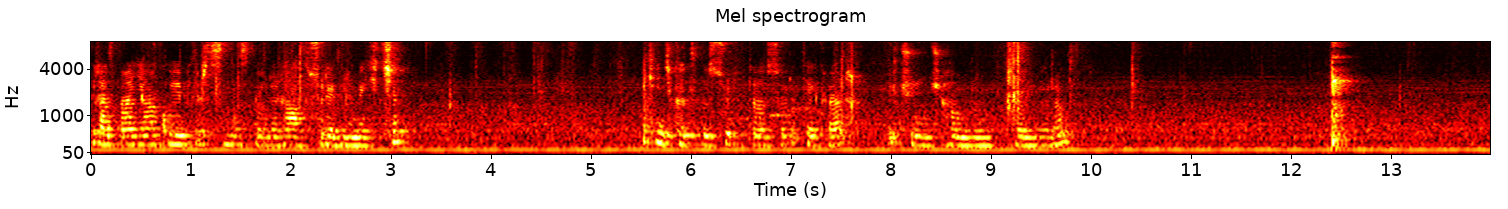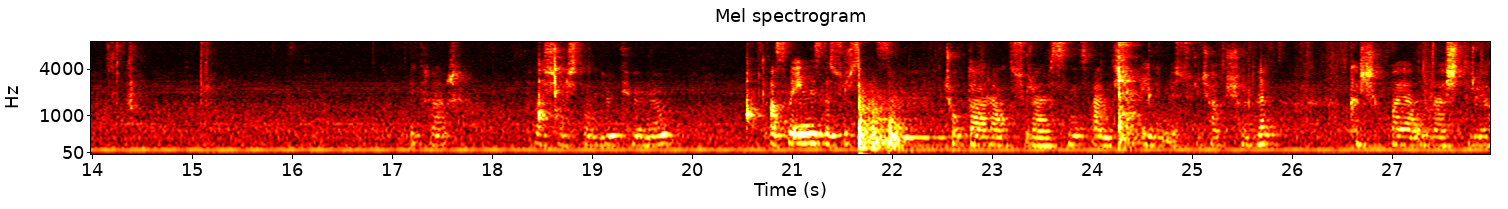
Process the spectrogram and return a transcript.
Biraz daha yağ koyabilirsiniz böyle rahat sürebilmek için. İkinci katı da sürdükten sonra tekrar üçüncü hamurumu koyuyorum. Tekrar haşhaştan döküyorum. Aslında elinizle sürseniz çok daha rahat sürersiniz. Ben de şimdi elimle süreceğim şöyle. Kaşık bayağı uğraştırıyor.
